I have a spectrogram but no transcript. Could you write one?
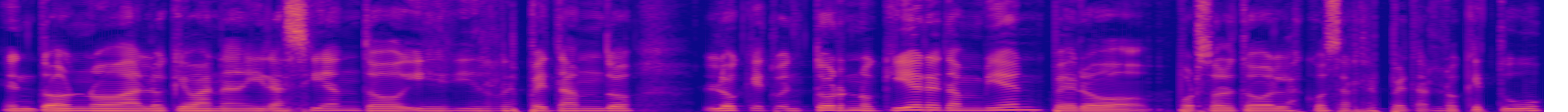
en torno a lo que van a ir haciendo y, y respetando lo que tu entorno quiere también, pero por sobre todo las cosas respetar lo que tú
